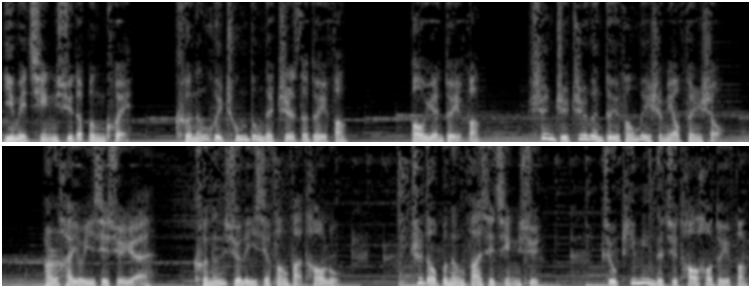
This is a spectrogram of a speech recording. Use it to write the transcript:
因为情绪的崩溃。可能会冲动的指责对方，抱怨对方，甚至质问对方为什么要分手。而还有一些学员，可能学了一些方法套路，知道不能发泄情绪，就拼命的去讨好对方，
